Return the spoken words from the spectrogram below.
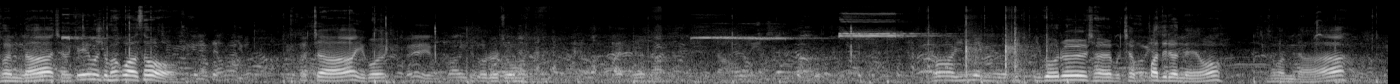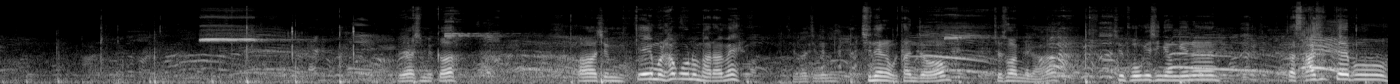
죄송합니다. 제가 게임을 좀 하고 와서 살짝 이걸 이거를 좀 이거를 잘 못- 제가 못 봐드렸네요. 죄송합니다. 안녕하십니까? 아 지금 게임을 하고 오는 바람에 제가 지금 진행을 못한 점 죄송합니다. 지금 보고 계신 경기는 40대부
